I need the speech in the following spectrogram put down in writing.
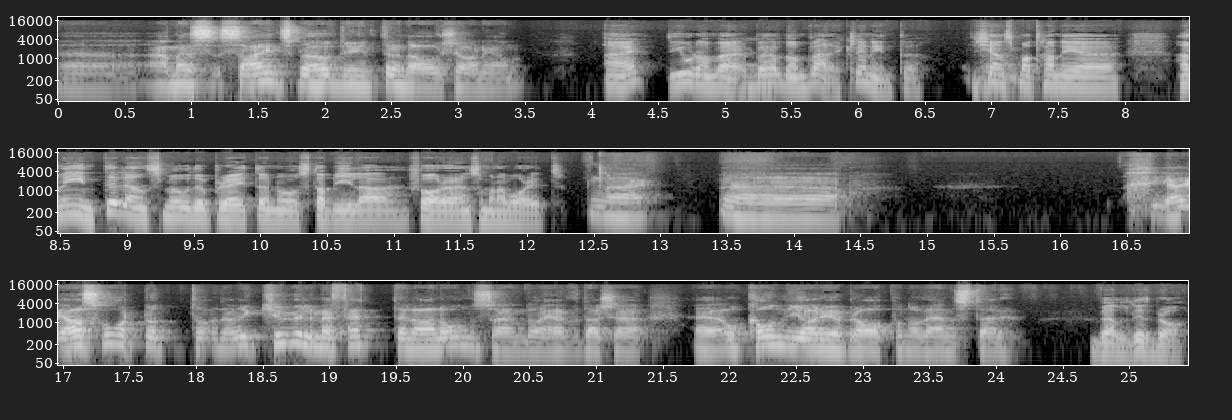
eh, ja, men Science behövde ju inte den där avkörningen. Nej, det gjorde han, ver- behövde han verkligen inte. Det känns som att han är, han är inte den smooth operatorn och stabila föraren som han har varit. Nej. Eh, jag, jag har svårt att ta... Det är kul med Vettel och Alonso ändå hävdar sig. Uh, och Con gör det ju bra på någon vänster. Väldigt bra.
